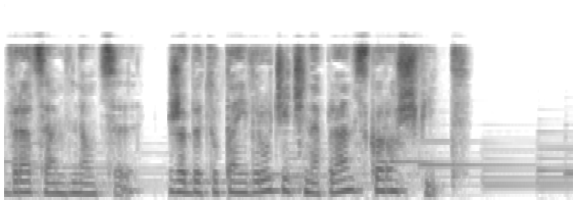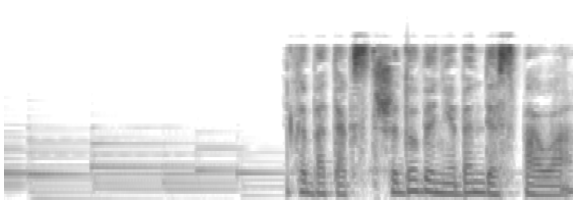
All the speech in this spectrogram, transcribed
wracam w nocy, żeby tutaj wrócić na plan skoro świt. Chyba tak z trzy doby nie będę spała,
